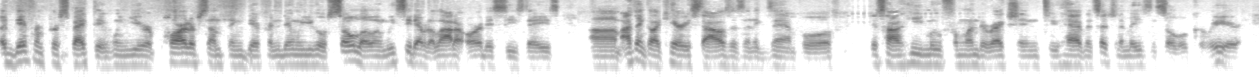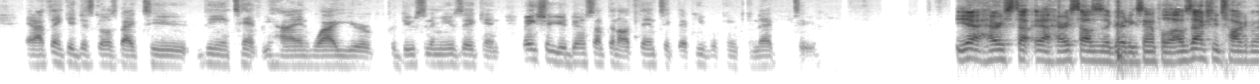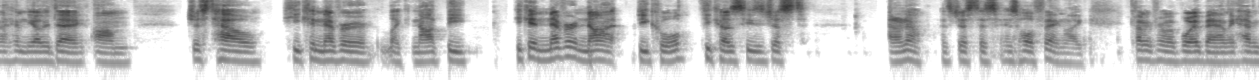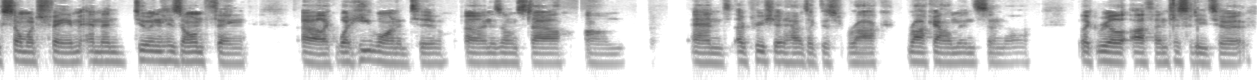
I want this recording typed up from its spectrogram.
a different perspective when you're part of something different than when you go solo. And we see that with a lot of artists these days. Um, I think like Harry Styles is an example of just how he moved from one direction to having such an amazing solo career. And I think it just goes back to the intent behind why you're producing the music and make sure you're doing something authentic that people can connect to. Yeah, Harry Styles. Yeah, Harry Styles is a great example. I was actually talking about him the other day. Um, just how he can never like not be. He can never not be cool because he's just. I don't know. It's just his his whole thing. Like coming from a boy band, like having so much fame, and then doing his own thing, uh, like what he wanted to uh, in his own style. Um, and I appreciate how it's like this rock rock elements and uh, like real authenticity to it.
